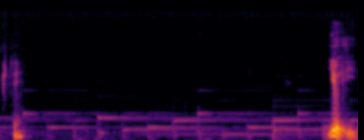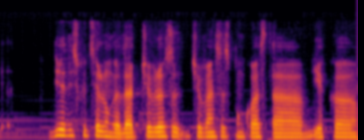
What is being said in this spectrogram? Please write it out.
Știi? E, e o discuție lungă, dar ce vreau să, ce vreau să spun cu asta e că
